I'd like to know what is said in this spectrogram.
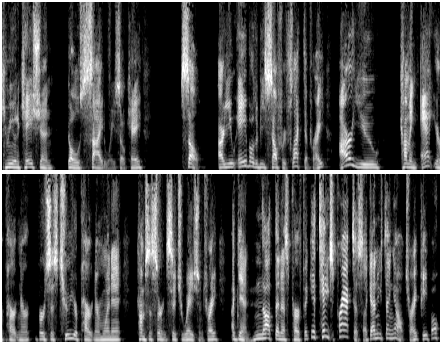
communication goes sideways. Okay. So, are you able to be self reflective, right? Are you coming at your partner versus to your partner when it comes to certain situations, right? Again, nothing is perfect. It takes practice like anything else, right, people?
